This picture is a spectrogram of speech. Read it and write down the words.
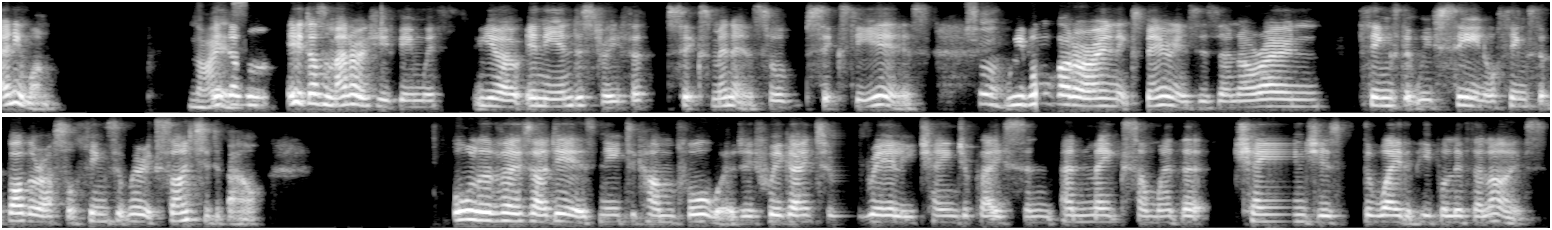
Anyone. Nice. it doesn't it doesn't matter if you've been with you know in the industry for six minutes or 60 years. Sure. We've all got our own experiences and our own things that we've seen or things that bother us or things that we're excited about all of those ideas need to come forward if we're going to really change a place and, and make somewhere that changes the way that people live their lives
